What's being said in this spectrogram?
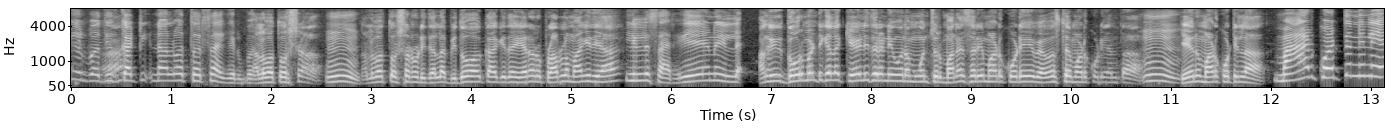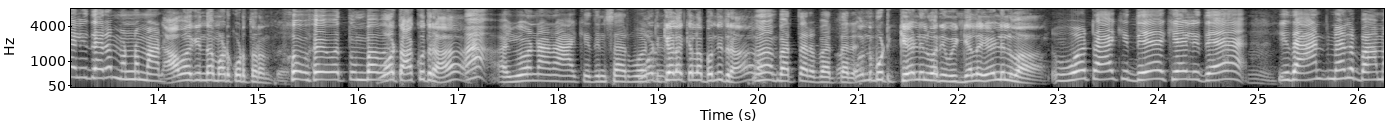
ಆಗಿರ್ಬೋದು ಇದು ಕಟ್ಟಿ ನಲ್ವತ್ತು ವರ್ಷ ಆಗಿರ್ಬೋದು. ನಲ್ವತ್ತು ವರ್ಷ? ಹ್ಮ್. ನಲವತ್ತು ವರ್ಷ ನೋಡಿ ಇದೆಲ್ಲ ಬಿದೋಕಾಗಿದೆ ಏನಾದ್ರು ಪ್ರಾಬ್ಲಮ್ ಆಗಿದೆಯಾ? ಇಲ್ಲ ಸರ್ ಏನು ಇಲ್ಲ. ಹಂಗಾಗಿ ಗೌರ್ಮೆಂಟ್ಗೆಲ್ಲ ಕೇಳಿದ್ರೆ ನೀವು ನಮ್ಗೊಂಚೂರು ಮನೆ ಸರಿ ಮಾಡ್ಕೊಡಿ ವ್ಯವಸ್ಥೆ ಮಾಡ್ಕೊಡಿ ಅಂತ. ಏನು ಮಾಡ್ಕೊಟ್ಟಿಲ್ಲ? ಮಾಡ್ಕೊಡ್ತೀನಿ ಹೇಳಿದಾರೆ ಮೊನ್ನೆ ಮಾಡಿ ಯಾವಾಗಿಂದ ಮಾಡ್ಕೊಡ್ತಾರಂತೆ? ತುಂಬಾ ಓಟ್ ಹಾಕುದ್ರಾ? ಆ, ಅಯ್ಯೋ ನಾನು ಹಾಕಿದೀನಿ ಸರ್ ಓಟ್. ಓಟ್ ಕೇಳಕ್ಕೆಲ್ಲ ಬಂದಿದ್ರಾ? ಹಾ ಬರ್ತಾರೆ ಬರ್ತಾರೆ. ಬಂದ್ಬಿಟ್ಟು ಕೇಳಿಲ್ವಾ ನೀವು ಹಿಂಗೆಲ್ಲ ಹೇಳಿಲ್ವಾ? ಓಟ್ ಹಾಕಿದ್ದೆ ಕೇಳಿದೆ ಇದು ಆದ್ಮೇಲೆ ಬಾಮ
